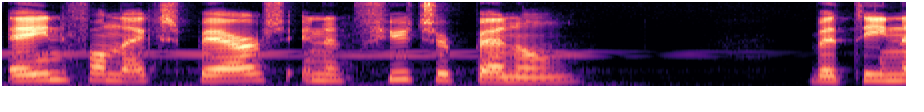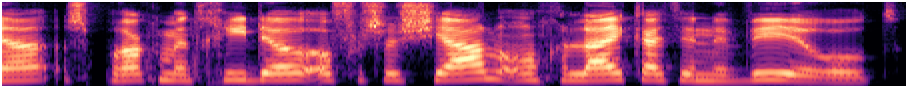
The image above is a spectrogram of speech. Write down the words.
een van de experts in het Future Panel. Bettina sprak met Guido over sociale ongelijkheid in de wereld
